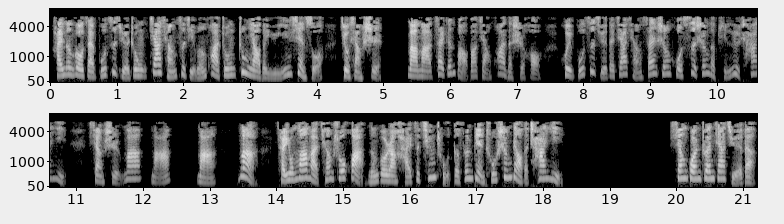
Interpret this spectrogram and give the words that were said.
还能够在不自觉中加强自己文化中重要的语音线索。就像是妈妈在跟宝宝讲话的时候，会不自觉的加强三声或四声的频率差异，像是妈、妈、妈、妈。采用妈妈腔说话，能够让孩子清楚的分辨出声调的差异。相关专家觉得，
